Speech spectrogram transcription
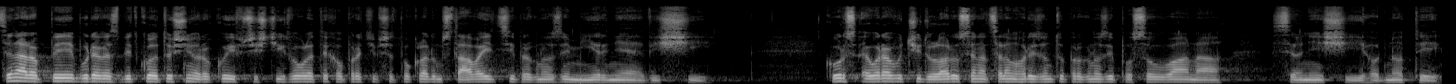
Cena ropy bude ve zbytku letošního roku i v příštích dvou letech oproti předpokladům stávající prognozy mírně vyšší. Kurs eura vůči dolaru se na celém horizontu prognozy posouvá na silnější hodnoty.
